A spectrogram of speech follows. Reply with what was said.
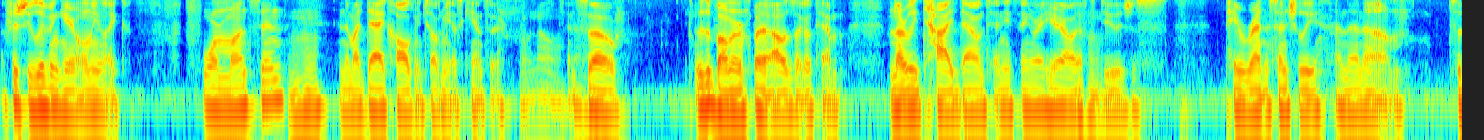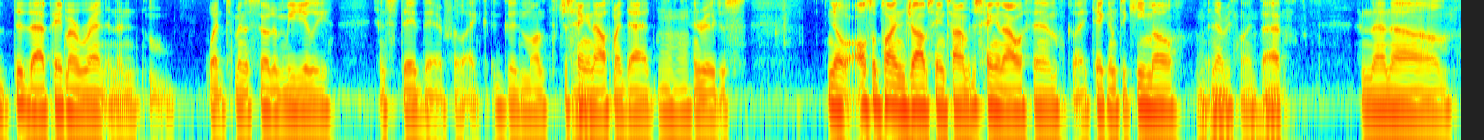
officially living here only like th- four months in, mm-hmm. and then my dad calls me, tells me he has cancer. Oh no. And so it was a bummer, but I was like, okay, I'm, I'm not really tied down to anything right here. All I have to mm-hmm. do is just pay rent essentially. And then, um, so did that, paid my rent, and then went to Minnesota immediately and stayed there for like a good month, just mm-hmm. hanging out with my dad and really just, you know, also applying the job same time, but just hanging out with him, like taking him to chemo and everything like that. And then, um,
